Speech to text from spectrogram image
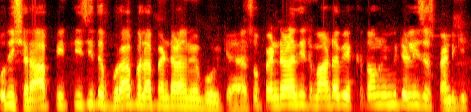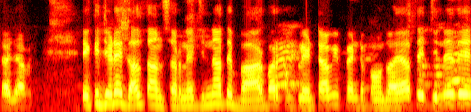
ਉਹਦੀ ਸ਼ਰਾਬ ਪੀਤੀ ਸੀ ਤੇ ਬੁਰਾ ਭਲਾ ਪਿੰਡ ਵਾਲਿਆਂ ਨੂੰ ਇਹ ਬੋਲ ਕੇ ਆਇਆ। ਸੋ ਪਿੰਡ ਵਾਲਿਆਂ ਦੀ ਡਿਮਾਂਡ ਆ ਵੀ ਇੱਕ ਤਾਂ ਉਹਨੂੰ ਇਮੀਡੀਏਟਲੀ ਸਸਪੈਂਡ ਕੀਤਾ ਜਾਵੇ। ਇੱਕ ਜਿਹੜੇ ਗਲਤ ਅਨਸਰ ਨੇ, ਜਿਨ੍ਹਾਂ ਤੇ ਬਾਰ-ਬਾਰ ਕੰਪਲੇਂਟਾਂ ਵੀ ਪਿੰਡ ਪਾਉਂਦਾ ਆ ਤੇ ਜਿਨ੍ਹਾਂ ਦੇ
